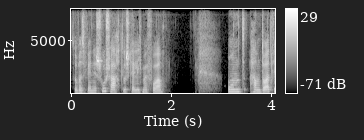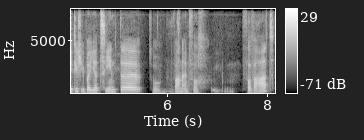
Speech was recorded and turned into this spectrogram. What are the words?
sowas wie eine Schuhschachtel, stelle ich mir vor. Und haben dort wirklich über Jahrzehnte, so waren einfach verwahrt.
